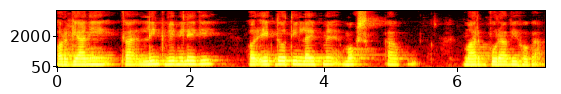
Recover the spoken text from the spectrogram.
और ज्ञानी का लिंक भी मिलेगी और एक दो तीन लाइफ में मोक्ष का मार्ग पूरा भी होगा।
